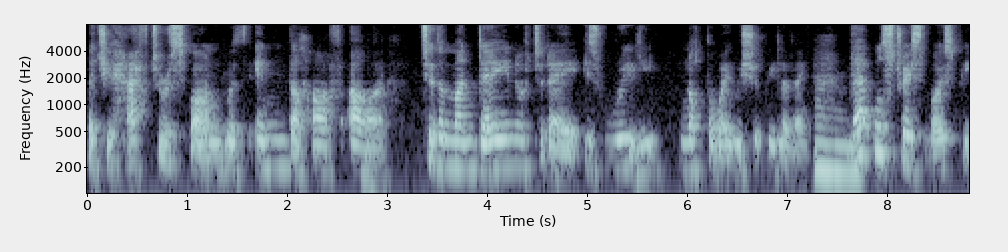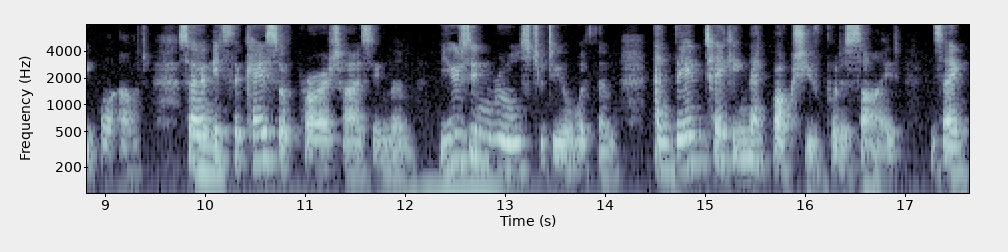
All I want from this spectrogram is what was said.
that you have to respond within the half hour to the mundane of today is really not the way we should be living. Mm. That will stress most people out. So mm. it's the case of prioritizing them, using rules to deal with them, and then taking that box you've put aside and saying,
